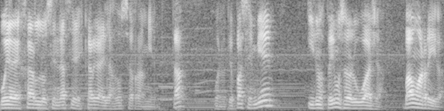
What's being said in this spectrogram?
voy a dejar los enlaces de descarga de las dos herramientas. ¿Está? Bueno, que pasen bien y nos pedimos a la uruguaya. Vamos arriba.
